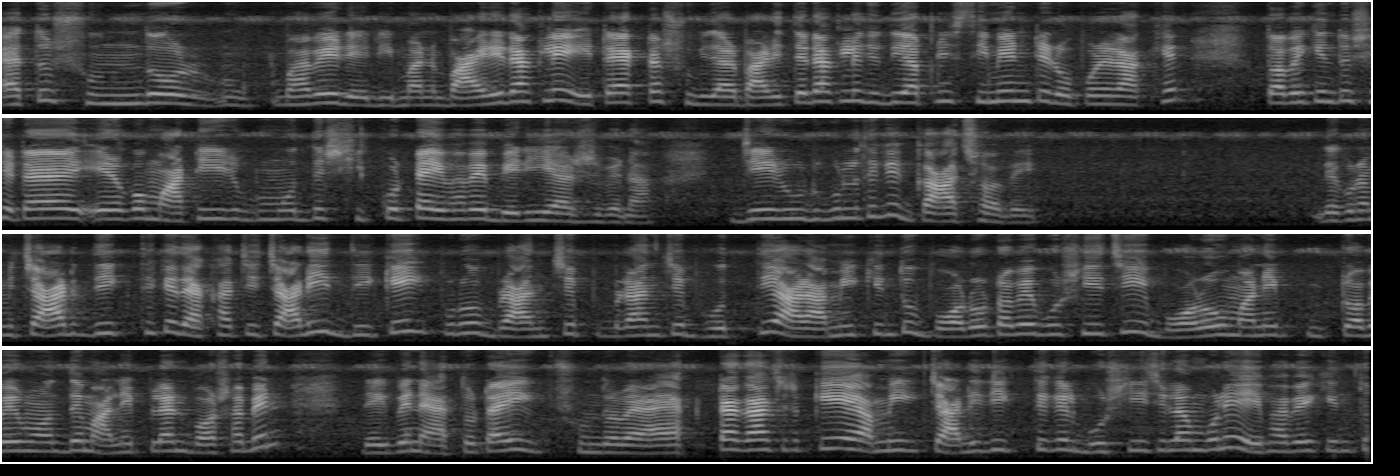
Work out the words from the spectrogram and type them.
এত সুন্দরভাবে রেডি মানে বাইরে রাখলে এটা একটা সুবিধা। আর বাড়িতে রাখলে যদি আপনি সিমেন্টের ওপরে রাখেন, তবে কিন্তু সেটা এরকম মাটির মধ্যে শিকড়টা এভাবে বেরিয়ে আসবে না। যে রুটগুলো থেকে গাছ হবে। দেখুন, আমি চারদিক থেকে দেখাচ্ছি, চারিদিকেই পুরো ব্রাঞ্চে ব্রাঞ্চে ভর্তি, আর আমি কিন্তু বড় টবে বসিয়েছি, বড় মানে টবের মধ্যে মানি প্ল্যান্ট বসাবেন, দেখবেন এতটাই সুন্দর একটা গাছকে আমি চারিদিক থেকে বসিয়েছিলাম বলে এভাবে কিন্তু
